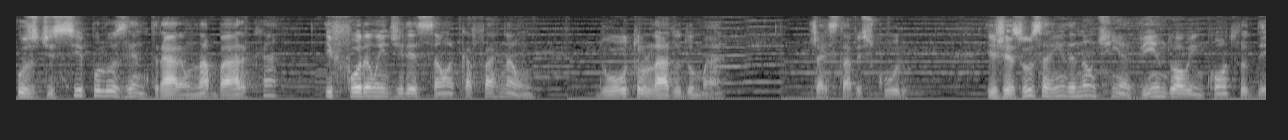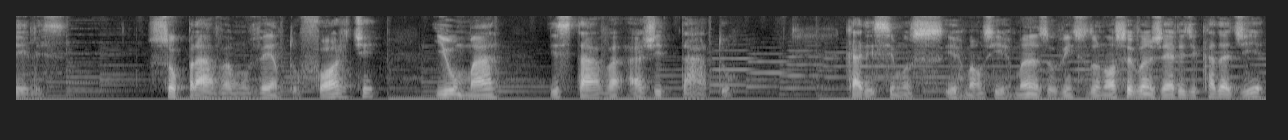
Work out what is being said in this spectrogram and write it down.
Os discípulos entraram na barca e foram em direção a Cafarnaum, do outro lado do mar. Já estava escuro e Jesus ainda não tinha vindo ao encontro deles. Soprava um vento forte e o mar estava agitado. Caríssimos irmãos e irmãs, ouvintes do nosso Evangelho de cada dia,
